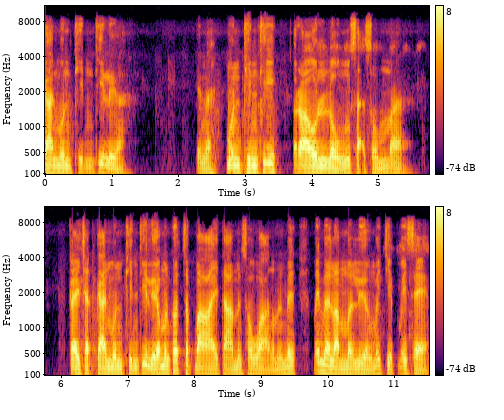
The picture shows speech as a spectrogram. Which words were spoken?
การมนทินที่เหลือ เห็นไหมมนทินที่เราหลงสะสมมาใครจัดการมนทินที่เหลือมันก็สบายตามันสว่างมันไม่ไม่มาลำมาเลืองไม่เจ็บไม่แสบ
